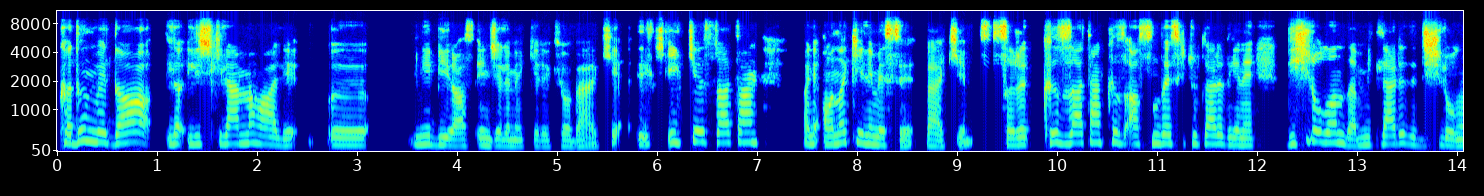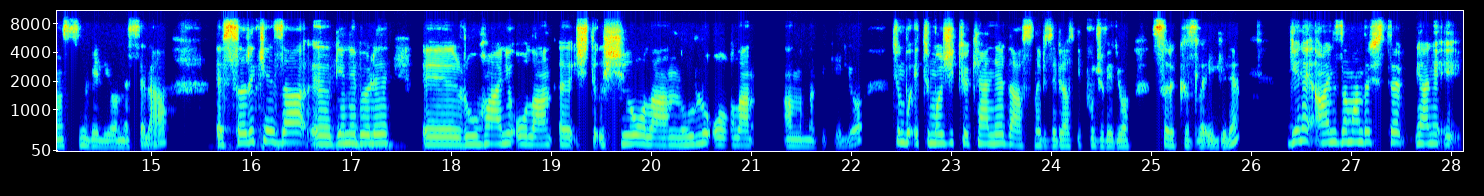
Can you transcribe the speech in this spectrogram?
kadın ve dağla ilişkilenme hali e, ni biraz incelemek gerekiyor belki. İlk, ilk kez zaten hani ana kelimesi belki sarı kız zaten kız aslında eski Türklerde de yine dişil olanı da mitlerde de dişil olanı simgeliyor mesela. E, sarı keza e, gene böyle e, ruhani olan, e, işte ışığı olan, nurlu olan anlamına geliyor. Tüm bu etimolojik kökenleri de aslında bize biraz ipucu veriyor sarı kızla ilgili. Gene aynı zamanda işte yani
